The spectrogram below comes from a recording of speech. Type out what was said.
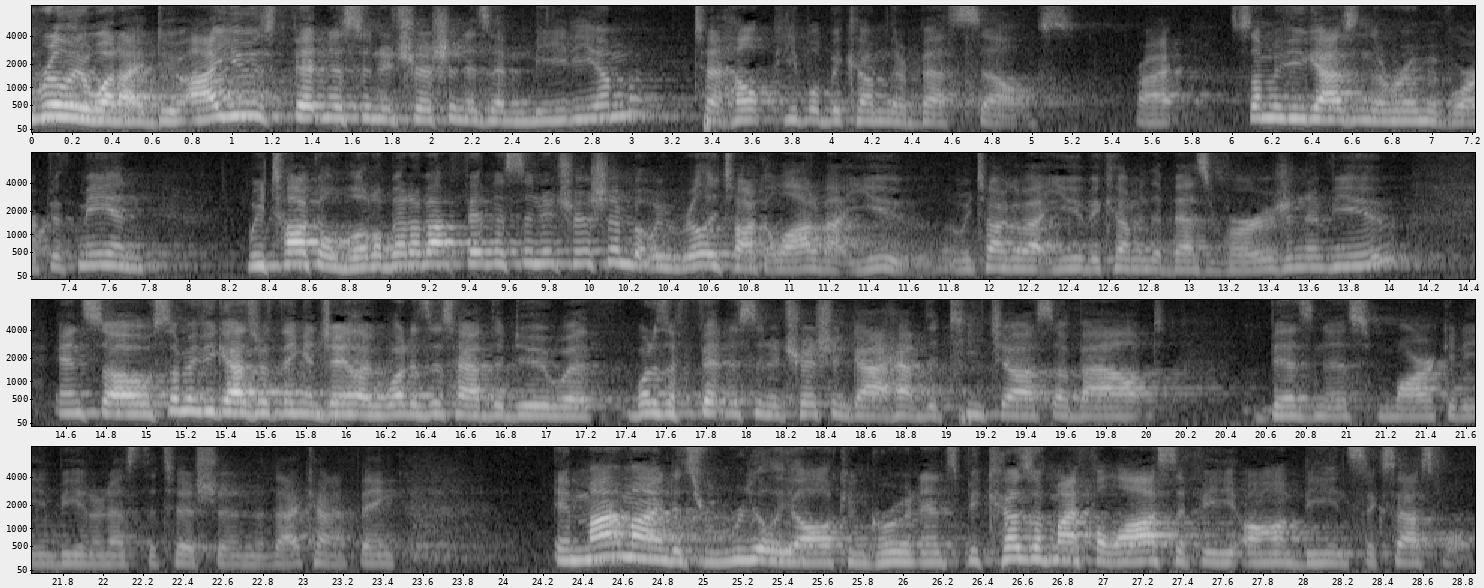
really what I do. I use fitness and nutrition as a medium to help people become their best selves, right? Some of you guys in the room have worked with me, and we talk a little bit about fitness and nutrition, but we really talk a lot about you. And we talk about you becoming the best version of you. And so some of you guys are thinking, Jay, like, what does this have to do with, what does a fitness and nutrition guy have to teach us about business, marketing, being an esthetician, that kind of thing? In my mind, it's really all congruent, and it's because of my philosophy on being successful.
